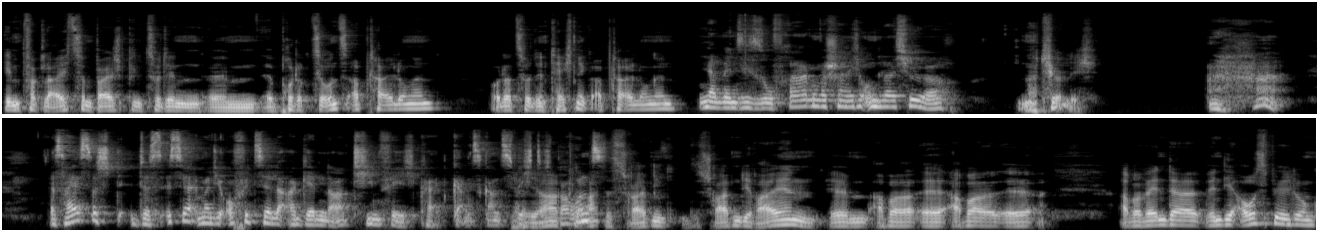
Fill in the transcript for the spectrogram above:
im Vergleich zum Beispiel zu den ähm, Produktionsabteilungen oder zu den Technikabteilungen? Ja, wenn Sie so fragen, wahrscheinlich ungleich höher. Natürlich. Aha. Das heißt, das, das ist ja immer die offizielle Agenda, Teamfähigkeit, ganz, ganz wichtig ja, ja, bei klar, uns. Das schreiben, das schreiben die Reihen, ähm, aber, äh, aber, äh, aber wenn der, wenn die Ausbildung,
